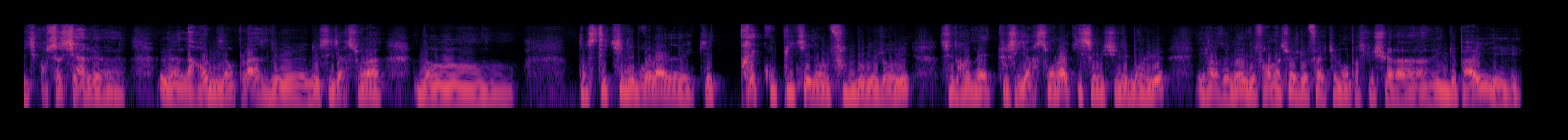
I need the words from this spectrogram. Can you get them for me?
discours social, euh, la, remise en place de, de ces garçons-là dans, dans cet équilibre-là qui est très compliqué dans le football d'aujourd'hui, c'est de remettre tous ces garçons-là qui sont issus des banlieues et leur donner des formations. Je le fais actuellement parce que je suis à la Ligue de Paris.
